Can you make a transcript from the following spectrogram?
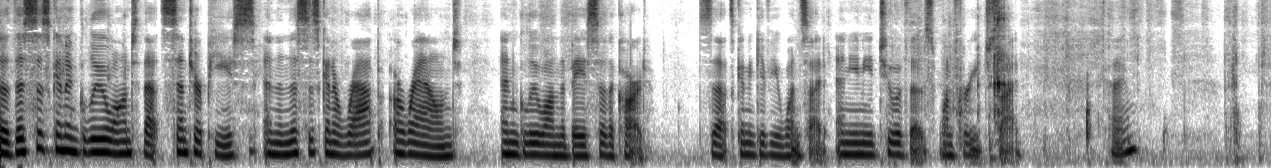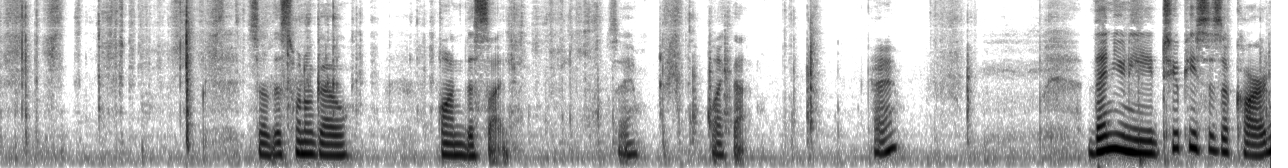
So this is going to glue onto that center piece, and then this is going to wrap around and glue on the base of the card. So that's going to give you one side, and you need two of those, one for each side. Okay. So this one will go on this side. See, like that. Okay. Then you need two pieces of card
